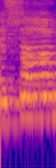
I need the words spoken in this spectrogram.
saw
